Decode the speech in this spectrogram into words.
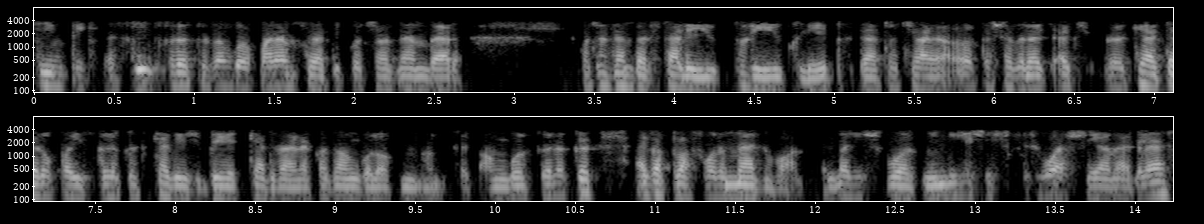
szintig. Egy szint fölött az angolok már nem szeretik, hogyha az ember hogy az ember feléjük, feléjük lép. Tehát, hogyha ott esetben egy, egy kelet-európai főnököt kevésbé kedvelnek az angolok, mint egy angol főnököt, ez a plafon megvan. Ez meg is volt mindig, és, és jó esélye meg lesz.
